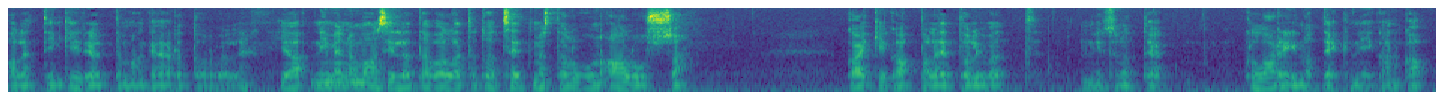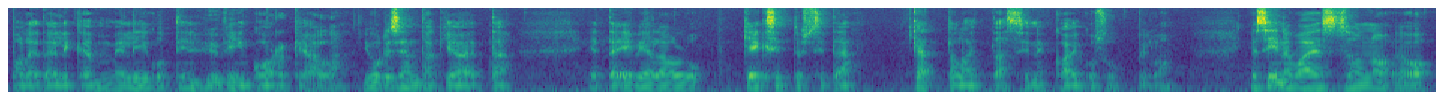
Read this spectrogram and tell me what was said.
alettiin kirjoittamaan Käyrätorvelle. Ja nimenomaan sillä tavalla, että 1700-luvun alussa kaikki kappaleet olivat niin sanottuja klarinotekniikan kappaleita, eli me liikuttiin hyvin korkealla juuri sen takia, että, että ei vielä ollut keksitty sitä kättä laittaa sinne kaikusuppiloon. Ja siinä vaiheessa se on no,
